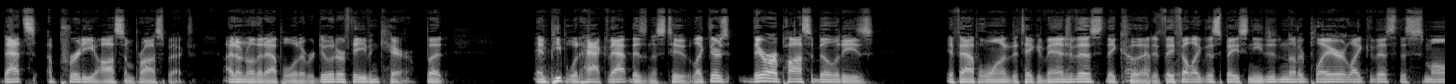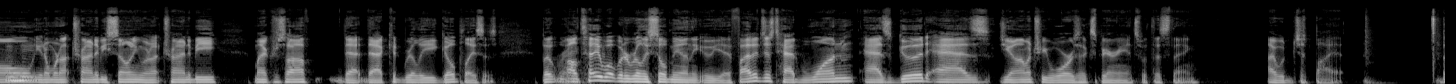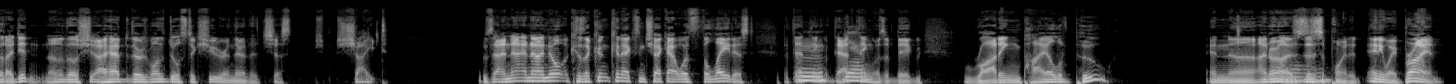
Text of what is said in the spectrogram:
That's a pretty awesome prospect. I don't know that Apple would ever do it or if they even care, but and people would hack that business too. Like there's there are possibilities if Apple wanted to take advantage of this, they oh, could. if they felt like this space needed another player like this, this small, mm-hmm. you know, we're not trying to be Sony, we're not trying to be Microsoft, that that could really go places. But I'll tell you what would have really sold me on the Ouya. If I'd have just had one as good as Geometry Wars experience with this thing, I would just buy it. But I didn't. None of those. Sh- I had. There was one dual stick shooter in there that's just sh- shite. It was and I, and I know because I couldn't connect and check out what's the latest. But that thing that yeah. thing was a big rotting pile of poo. And uh, I don't know. I was disappointed. Anyway, Brian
